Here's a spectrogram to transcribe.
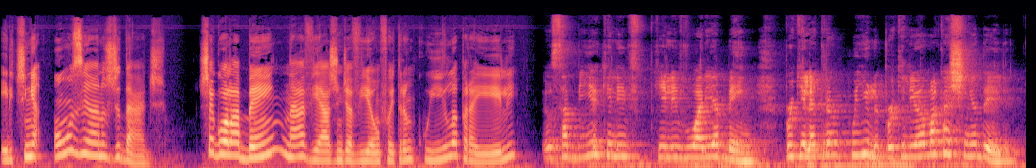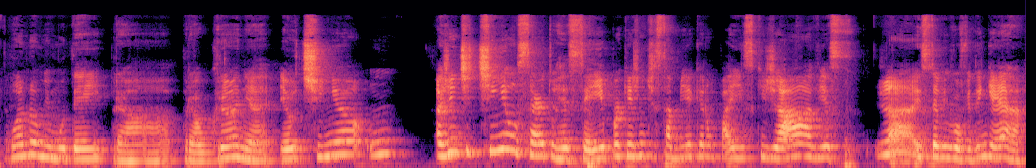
ele tinha 11 anos de idade. Chegou lá bem, né, a viagem de avião foi tranquila para ele. Eu sabia que ele, que ele voaria bem, porque ele é tranquilo e porque ele ama a caixinha dele. Quando eu me mudei para a Ucrânia, eu tinha um. A gente tinha um certo receio, porque a gente sabia que era um país que já havia já esteve envolvido em guerra.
